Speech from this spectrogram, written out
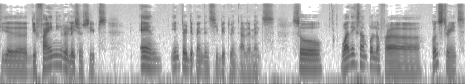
the defining relationships and interdependency between elements. So one example of uh, constraints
